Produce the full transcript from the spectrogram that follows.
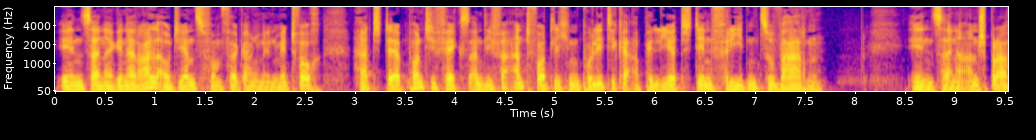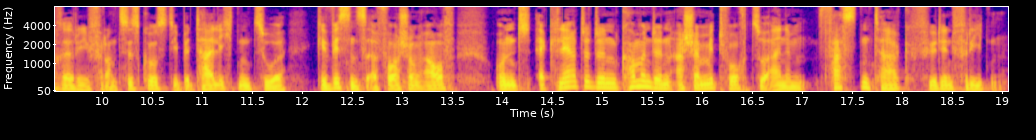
In seiner Generalaudienz vom vergangenen Mittwoch hat der Pontifex an die verantwortlichen Politiker appelliert, den Frieden zu wahren. In seiner Ansprache rief Franziskus die Beteiligten zur Gewissenserforschung auf und erklärte den kommenden Aschermittwoch zu einem Fastentag für den Frieden.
